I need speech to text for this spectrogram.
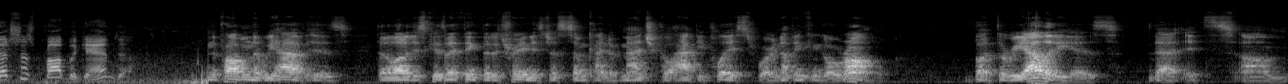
That's just propaganda. And the problem that we have is that a lot of these kids, they think that a train is just some kind of magical, happy place where nothing can go wrong. But the reality is that it's um,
